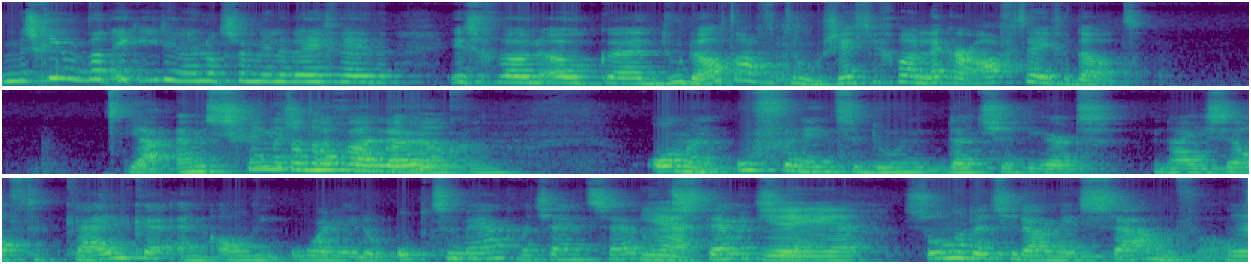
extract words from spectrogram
misschien wat ik iedereen nog zou willen meegeven, is gewoon ook, eh, doe dat af en toe. Zet je gewoon lekker af tegen dat. Ja, en misschien is dat nog ook wel leuk helpen. Om een oefening te doen dat je leert naar jezelf te kijken en al die oordelen op te merken. Wat jij net zei, dat Ja. stemmetje. Ja, ja, ja. Zonder dat je daarmee samenvalt. Want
